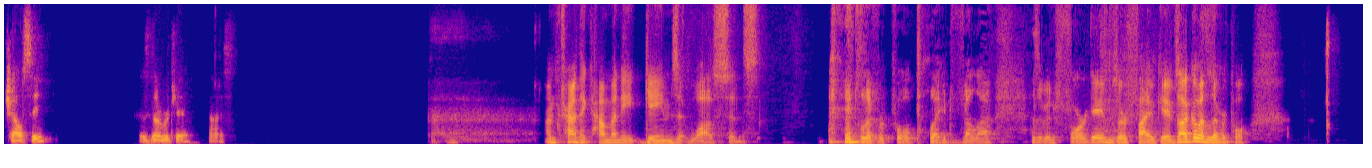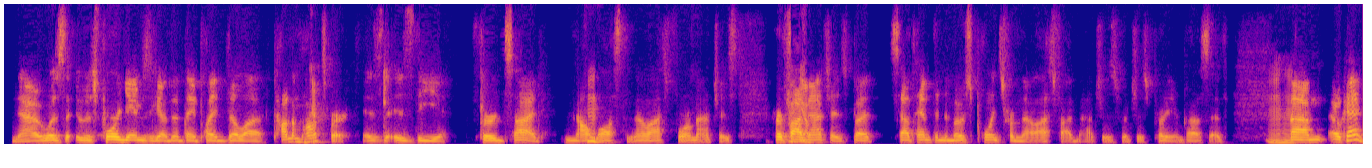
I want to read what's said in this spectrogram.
Chelsea is number two. Nice. I'm trying to think how many games it was since Liverpool played Villa. Has it been four games or five games? I'll go with Liverpool. No, it was it was four games ago that they played Villa. Tottenham Okay. Hotspur is is the third side, not Hmm. lost in their last four matches or five go. matches, but Southampton the most points from their last five matches, which is pretty impressive. Mhm. Um, okay,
